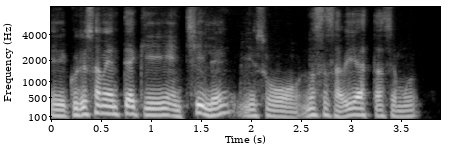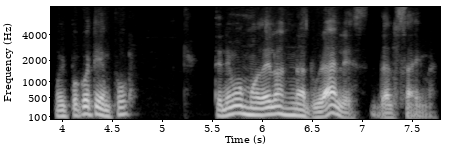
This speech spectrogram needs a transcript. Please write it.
eh, curiosamente, aquí en Chile, y eso no se sabía hasta hace muy, poco tiempo, tenemos modelos naturales de Alzheimer.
